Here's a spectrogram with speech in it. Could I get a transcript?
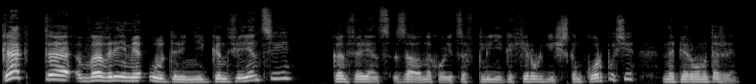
Как-то во время утренней конференции, конференц-зал находится в клинико-хирургическом корпусе на первом этаже,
